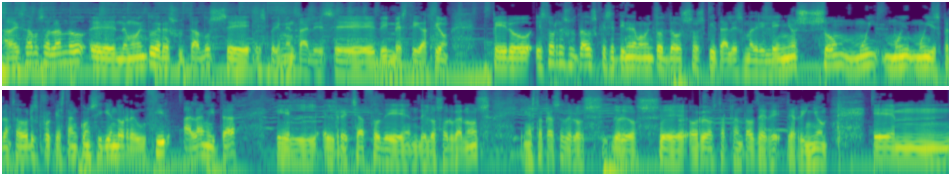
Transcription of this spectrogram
Ahora estamos hablando eh, de momento de resultados eh, experimentales eh, de investigación, pero estos resultados que se tienen de momento en dos hospitales madrileños son muy, muy, muy esperanzadores porque están consiguiendo reducir a la mitad el, rechazo de, los órganos, en este caso de los, de órganos trasplantados de, riñón. Em,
